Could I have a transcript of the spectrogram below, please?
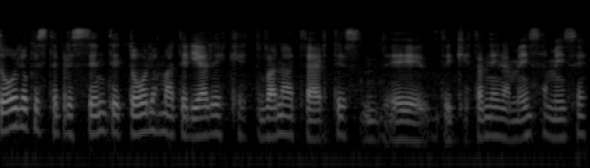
todo lo que esté presente, todos los materiales que van a traerte que están en la mesa, me dice,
